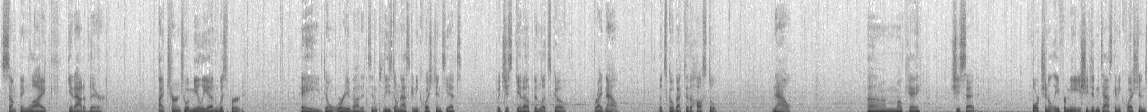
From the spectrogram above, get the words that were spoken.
Something like get out of there. I turned to Amelia and whispered, Hey, don't worry about it, and please don't ask any questions yet, but just get up and let's go. Right now. Let's go back to the hostel. Now. Um, okay, she said. Fortunately for me, she didn't ask any questions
